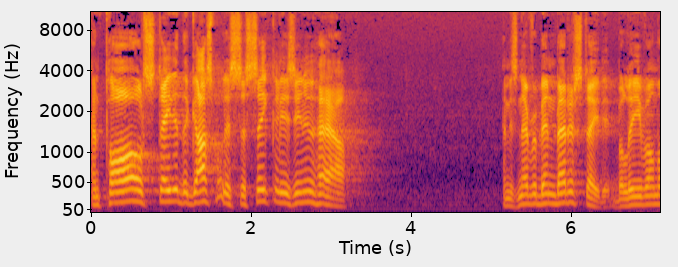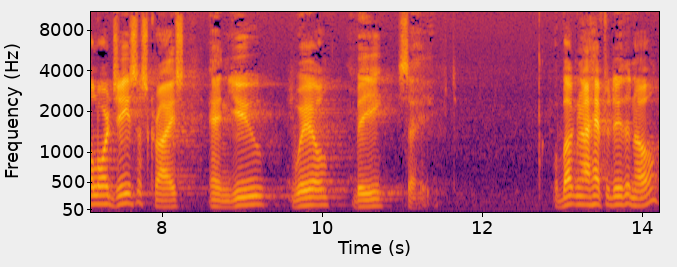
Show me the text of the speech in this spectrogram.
And Paul stated the gospel as succinctly as he knew how. And it's never been better stated. Believe on the Lord Jesus Christ, and you will be saved. Well, Buckner, I have to do the no.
